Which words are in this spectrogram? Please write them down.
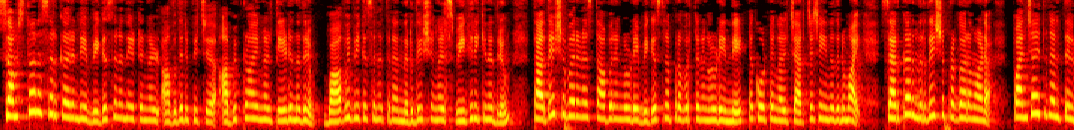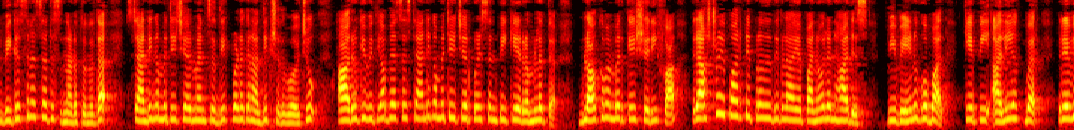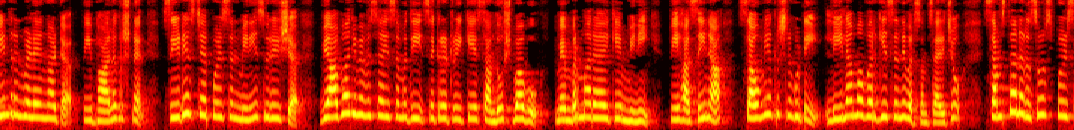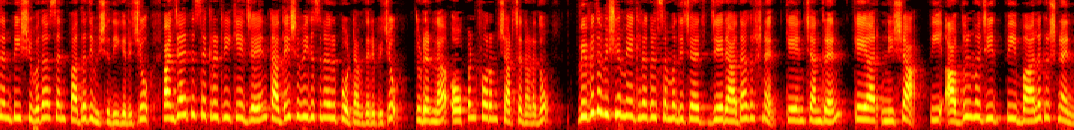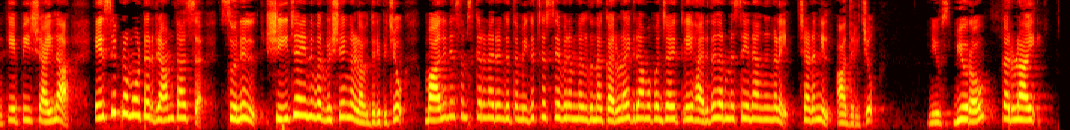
സംസ്ഥാന സർക്കാരിന്റെ വികസന നേട്ടങ്ങൾ അവതരിപ്പിച്ച് അഭിപ്രായങ്ങൾ തേടുന്നതിനും ഭാവി വികസനത്തിന് നിർദ്ദേശങ്ങൾ സ്വീകരിക്കുന്നതിനും തദ്ദേശഭരണ സ്ഥാപനങ്ങളുടെ വികസന പ്രവർത്തനങ്ങളുടെ നേട്ടക്കോട്ടങ്ങൾ ചർച്ച ചെയ്യുന്നതിനുമായി സർക്കാർ നിർദ്ദേശപ്രകാരമാണ് പഞ്ചായത്ത് തലത്തിൽ വികസന സദസ്സ് നടത്തുന്നത്. Standing committee chairman Siddique Vadakan അധ്യക്ഷത വഹിച്ചു. ആരോഗ്യ വിദ്യാഭ്യാസ standing committee chairperson P K Ramlath block member K Sherifa രാഷ്ട്രീയ party പ്രതിനിധികളായ Panolan Haris B Venugopal K P Ali Akbar Raveendran Velayangattu P Balakrishnan C D S chairperson Mini Suresh വ്യാപാരി വ്യവസായ സമിതി secretary K Santhosh Babu മെമ്പർമാരായ K Mini P Haseena Soumya Krishnakutty Leelama Varghese എന്നിവർ സംസാരിച്ചു. സംസ്ഥാന resource person P Sivadasan പദ്ധതി വിശദീകരിച്ചു. പഞ്ചായത്ത് സെക്രട്ടറി കെ ജയൻ തദ്ദേശ വികസന റിപ്പോർട്ട് അവതരിപ്പിച്ചു. തുടർന്ന് ഓപ്പൺ ഫോറം ചർച്ച നടന്നു. വിവിധ വിഷയമേഖലകൾ സംബന്ധിച്ച് J Radhakrishnan K N Chandran K R Nisha P Abdul Majeed P Balakrishnan K P Shaila A C promoter Ramdas Sunil Sheeja എന്നിവർ വിഷയങ്ങൾ അവതരിപ്പിച്ചു. മാലിന്യ സംസ്കരണ രംഗത്ത് മികച്ച സേവനം നൽകുന്ന കരുളായി ഗ്രാമപഞ്ചായത്തിലെ ഹരിതകർമ്മസേനാംഗങ്ങളെ ചടങ്ങിൽ ആദരിച്ചു. News bureau Karulai.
